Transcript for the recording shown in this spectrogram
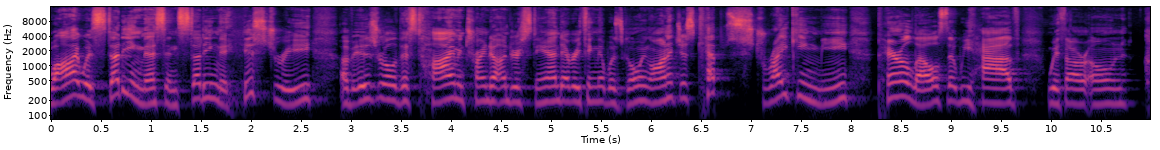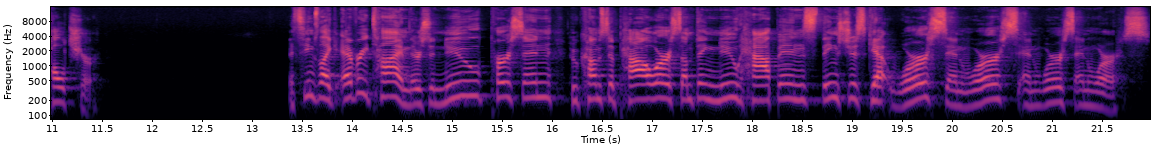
while I was studying this and studying the history of Israel at this time and trying to understand everything that was going on, it just kept striking me parallels that we have with our own culture. It seems like every time there's a new person who comes to power, something new happens, things just get worse and worse and worse and worse.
